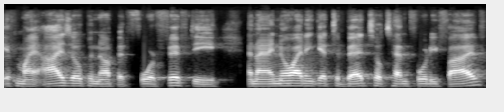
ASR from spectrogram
if my eyes open up at 4:50 and I know I didn't get to bed till 10:45,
